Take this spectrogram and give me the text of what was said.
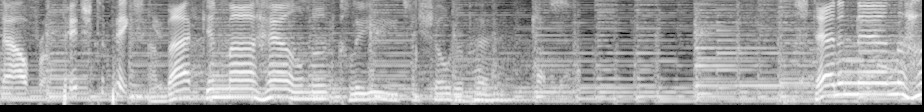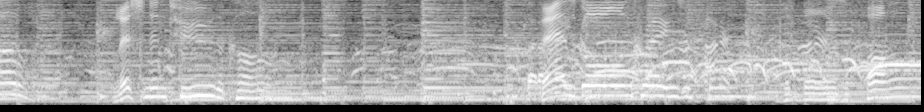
Now from pitch to pigskin. I'm back in my helmet, cleats, and shoulder pads. Standing in the huddle, listening to the call. Fans going crazy for the boys of fall.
